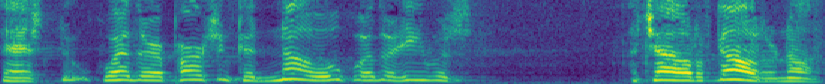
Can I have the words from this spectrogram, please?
as to whether a person could know whether he was a child of God or not.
